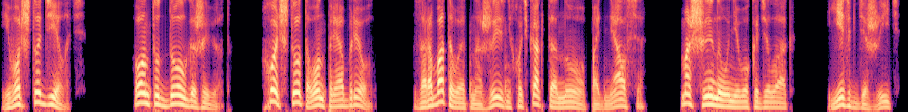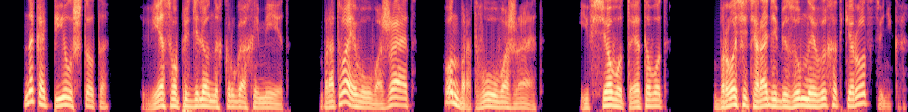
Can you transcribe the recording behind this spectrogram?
И вот что делать? Он тут долго живет. Хоть что-то он приобрел. Зарабатывает на жизнь, хоть как-то, но поднялся. Машина у него Кадиллак. Есть где жить. Накопил что-то. Вес в определенных кругах имеет. Братва его уважает. Он братву уважает. И все вот это вот бросить ради безумной выходки родственника.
